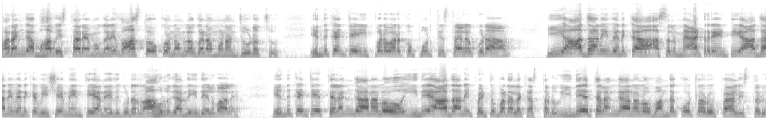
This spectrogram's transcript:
వరంగా భావిస్తారేమో కానీ వాస్తవ కోణంలో కూడా మనం చూడొచ్చు. ఎందుకంటే ఇప్పటి వరకు పూర్తి స్థాయిలో కూడా ఈ ఆదాని వెనుక అసలు మ్యాటర్ ఏంటి ఆదాని వెనుక విషయం ఏంటి అనేది కూడా రాహుల్ గాంధీ తెలవాలి. ఎందుకంటే తెలంగాణలో ఇదే ఆదాని పెట్టుబడులకు వస్తాడు ఇదే తెలంగాణలో వంద కోట్ల రూపాయలు ఇస్తాడు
